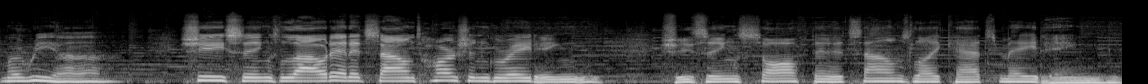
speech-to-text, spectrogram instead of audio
Maria, she sings loud and it sounds harsh and grating. She sings soft and it sounds like cats mating.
